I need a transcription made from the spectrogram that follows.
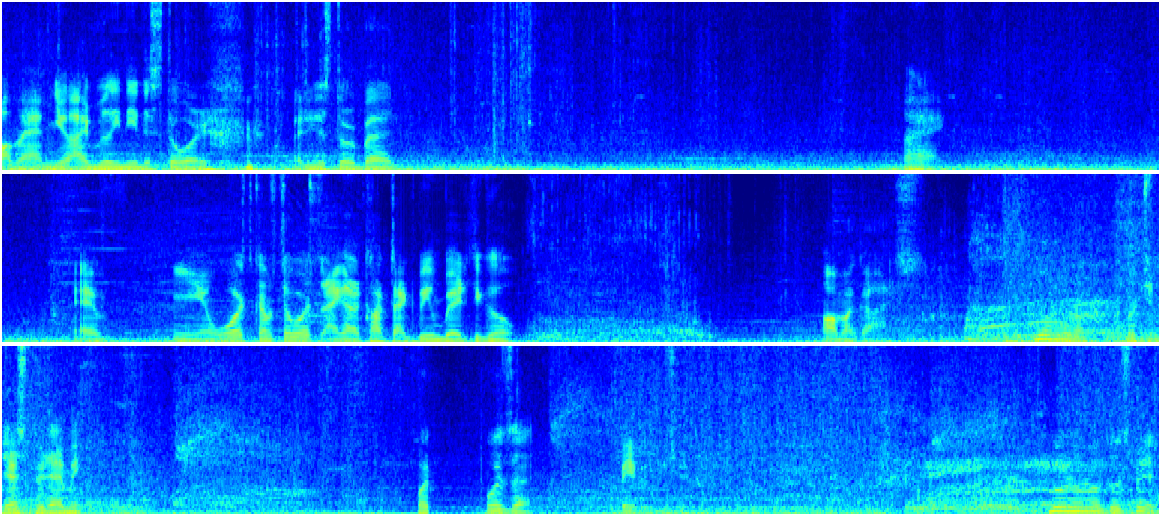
Oh man, you know, I really need a store. I need a store bed. Alright. If, you know, worst comes to worst, I got a contact beam ready to go. Oh my gosh. No, no, no. Don't you dare spit at me. What? What is that? Baby. No, no, no, don't spit.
